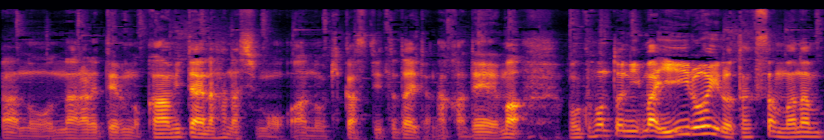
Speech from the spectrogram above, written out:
あのなられてるのかみたいな話もあの聞かせていただいた中でまあ僕本当にまあいろいろたくさん学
